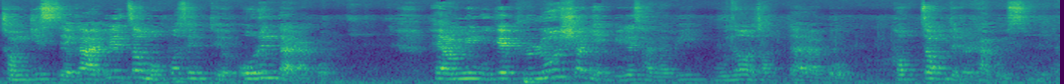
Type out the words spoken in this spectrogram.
전기세가 1.5% 오른다라고 대한민국의 블루오션인 미래 산업이 무너졌다라고 걱정들을 하고 있습니다.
